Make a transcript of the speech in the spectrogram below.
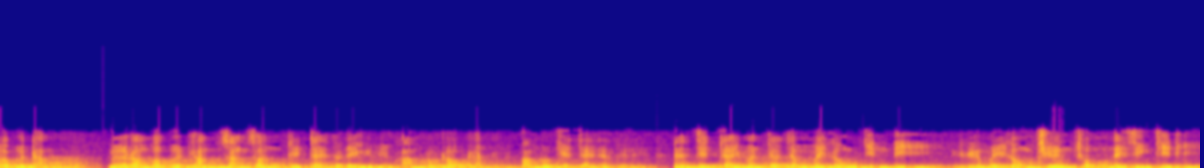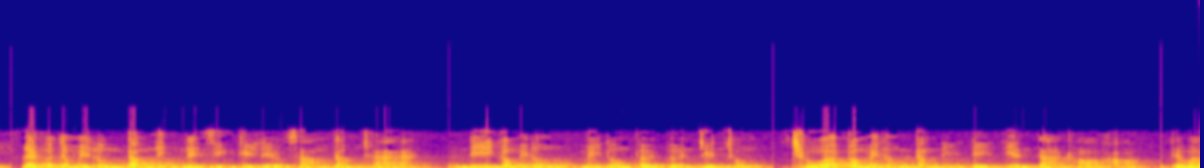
ประพฤติธรรม เมื่อเราประพฤติธรรมสั่งสอนจิตใจตัวเองให้มีความรู้เท่าทันความรู้เกียรใจแล้วทีนี้เอ่อจิตใจมันก็จะไม่หลงยินดี หรือไม่หลงชื่นชมในสิ่งที่ดี และก็จะไม่หลงตำหนิในสิ่งที่เลวทรามดำช้า ดีก็ไม่หลงไม่หลงเพลิดเพลินชื่นชม ชั่วก็ไม่หลงตำหนิตีเตียนด่าทอเขา แต่ว่า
